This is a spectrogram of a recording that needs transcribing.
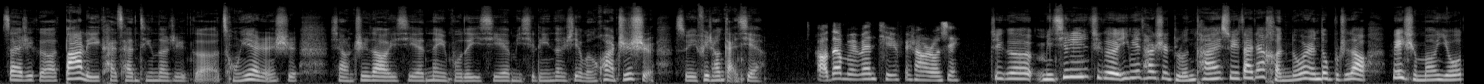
在这个巴黎开餐厅的这个从业人士，想知道一些内部的一些米其林的一些文化知识。所以，非常感谢。好的，没问题，非常荣幸。这个米其林，这个因为它是轮胎，所以大家很多人都不知道为什么由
